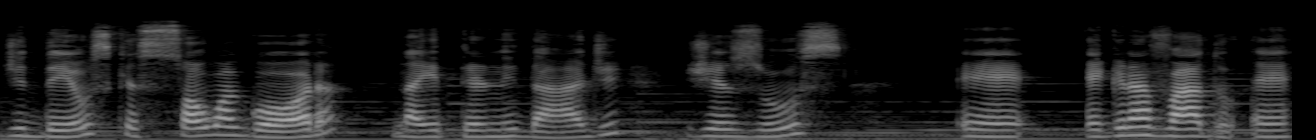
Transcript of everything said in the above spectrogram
de Deus, que é só o agora, na eternidade, Jesus é, é gravado, é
